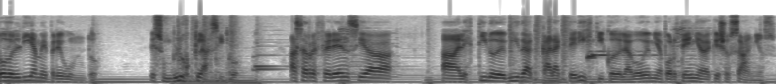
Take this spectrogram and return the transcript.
Todo el día me pregunto. Es un blues clásico. Hace referencia al estilo de vida característico de la bohemia porteña de aquellos años,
